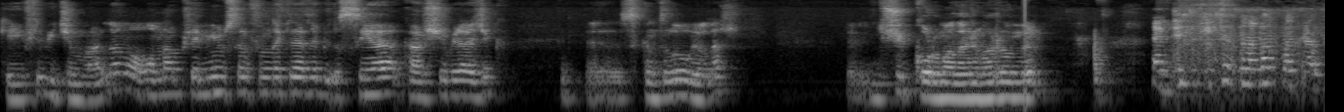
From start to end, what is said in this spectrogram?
Keyifli bir içim vardı ama onlar premium sınıfındakiler de bir ısıya karşı birazcık eee, sıkıntılı oluyorlar. Eee, düşük korumaları var onların. Hadi bir tadına bak bakalım.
